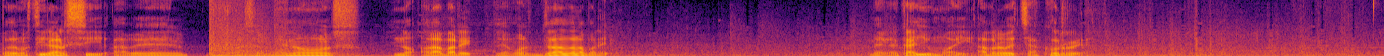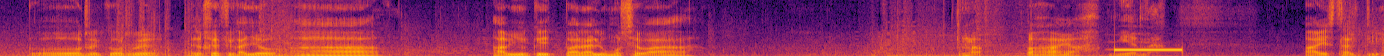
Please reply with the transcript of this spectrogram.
¿Podemos tirar? Sí. A ver... Más o menos... No, a la pared. Le hemos dado a la pared. Venga, cae humo ahí. Aprovecha, corre. Corre, corre. El jefe cayó. Ah, avión que dispara, el humo se va. Ah, mierda. Ahí está el tío.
